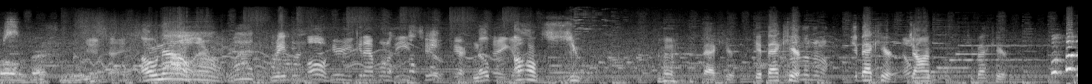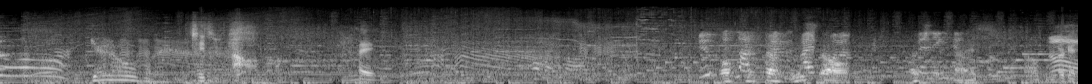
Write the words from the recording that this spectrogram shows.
Oh, that's You you. Oh no! Oh, there. what? Really? Oh, here you can have one of these too. Here. Nope. There you go. Oh shoot! back here. Get back here. No, no, no, no. Get back here, Nope. John. Get back here. Get over. Chase. Hey, thought That's sending him. nice. No. Okay.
